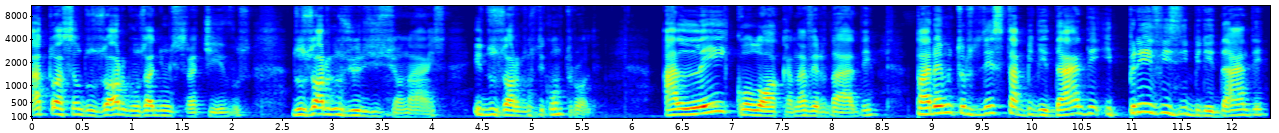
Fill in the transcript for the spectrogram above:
a atuação dos órgãos administrativos, dos órgãos jurisdicionais e dos órgãos de controle. A lei coloca, na verdade, parâmetros de estabilidade e previsibilidade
